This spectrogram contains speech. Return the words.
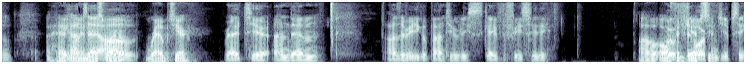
Um? Headliners uh, were oh. Raubtier. Red Tier and um, oh, the really good band who released gave the free CD. Oh, Orphan Gypsy. Orphan Gypsy.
